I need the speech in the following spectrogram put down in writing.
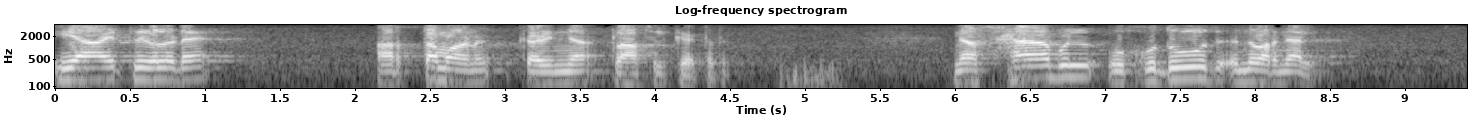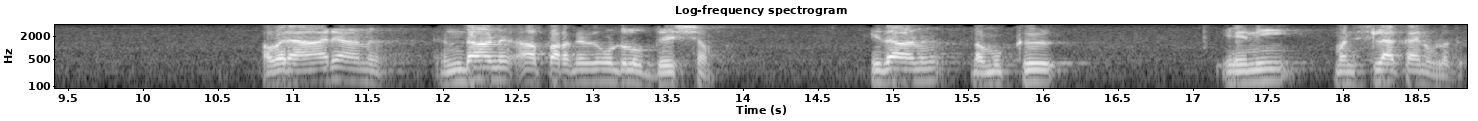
ഈ ആയത്തുകളുടെ അർത്ഥമാണ് കഴിഞ്ഞ ക്ലാസ്സിൽ കേട്ടത് നസ്ഹാബുൽ ഉഹുദൂദ് എന്ന് പറഞ്ഞാൽ അവരാരാണ് എന്താണ് ആ പറഞ്ഞത് കൊണ്ടുള്ള ഉദ്ദേശം? ഇതാണ് നമുക്ക് ഇനി മനസ്സിലാക്കാനുള്ളത്.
